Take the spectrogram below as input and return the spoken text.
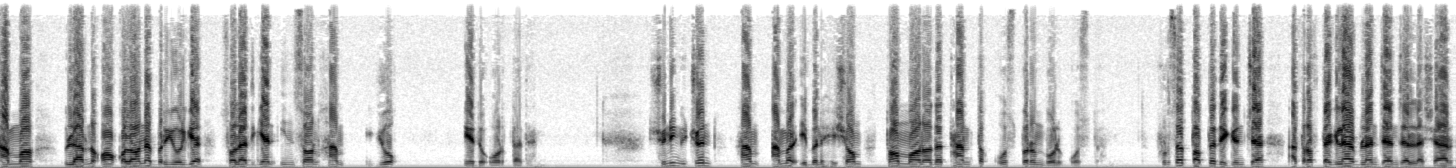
Ammo ularni oqilona bir yo'lga soladigan inson ham yo'q edi o'rtada. Shuning uchun ham amir ibn hishom tom ma'noda tantiq o'spirin bo'lib o'sdi. Fursat topdi deguncha atrofdagilar bilan janjallashar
